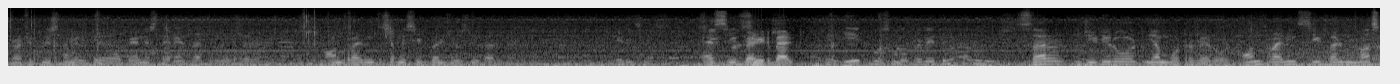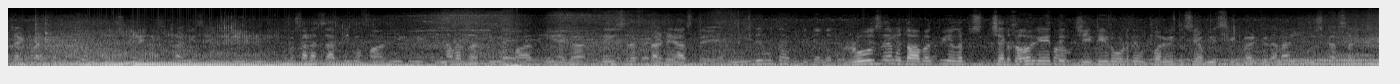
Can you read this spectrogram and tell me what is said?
ट्रैफ़िक पुलिस का मिलकर अवेयरनेस दे रहे हैं ट्रैफ़िक ऑन ड्राइविंग तो सर अपनी सीट बेल्ट यूज़ नहीं कर रहे। हैं ਚੀਜ਼ ਐ ਸੀਟ ਬੈਲਟ सीट बेल्ट एक उस मोटरवे पे नहीं करूँगी ਸਰ ਜੀਟੀ ਰੋਡ ਜਾਂ motorway road on driving seat belt must ਹੈ ਡਰਾਈਵਰ ਤੁਹਾਡੀ ਸੇਫਟੀ ਕੋਈ ਸਾਡਾ ਜ਼ਾਤੀ ਮਫਾਦ ਨਹੀਂ ਕੋਈ ਇਹਨਾਂ ਦਾ ਜ਼ਾਤੀ ਮਫਾਦ ਨਹੀਂ ਹੈਗਾ ਤੇ ਇਹ ਸਿਰਫ ਤੁਹਾਡੇ ਵਾਸਤੇ ਹੈ रूल के मुताबिक कहते हैं ਰੂਲਸ ਦੇ ਮੁਤਾਬਕ ਵੀ ਅਗਰ ਤੁਸੀਂ ਚੈੱਕ ਕਰੋਗੇ ਤੇ ਜੀਟੀ ਰੋਡ ਦੇ ਉੱਪਰ ਵੀ ਤੁਸੀਂ ਆਪਣੀ ਸੀਟ ਬੈਲਟ ਜਿਹੜਾ ਨਾ ਯੂਜ਼ ਕਰ ਸਕਦੇ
